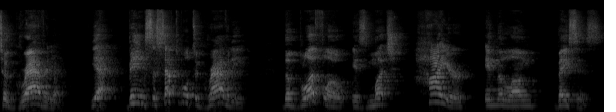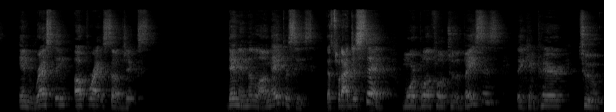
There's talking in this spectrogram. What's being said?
To gravity. Yeah, being susceptible to gravity, the blood flow is much higher in the lung bases in resting upright subjects than in the lung apices. That's what I just said. More blood flow to the bases than compared to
